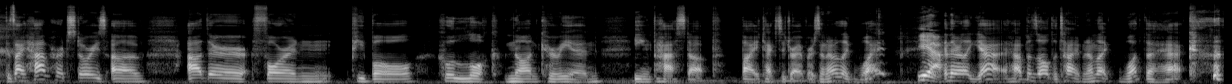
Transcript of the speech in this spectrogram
Because I have heard stories of other foreign people who look non Korean being passed up by taxi drivers. And I was like, what? Yeah. And they're like, yeah, it happens all the time. And I'm like, what the heck?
